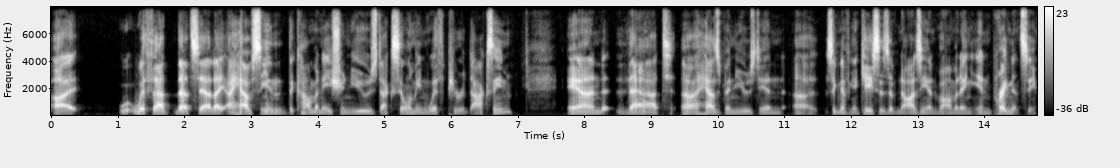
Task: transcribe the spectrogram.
Uh, with that that said, I, I, have seen the combination use doxylamine with pyridoxine, and that uh, has been used in uh, significant cases of nausea and vomiting in pregnancy.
